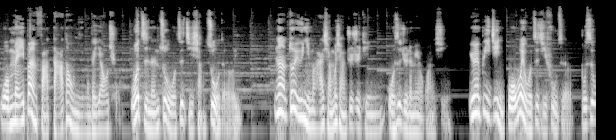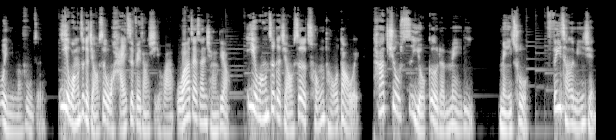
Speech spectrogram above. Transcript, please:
我没办法达到你们的要求，我只能做我自己想做的而已。那对于你们还想不想继续听，我是觉得没有关系，因为毕竟我为我自己负责，不是为你们负责。夜王这个角色我还是非常喜欢，我要再三强调，夜王这个角色从头到尾，他就是有个人魅力，没错，非常的明显。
